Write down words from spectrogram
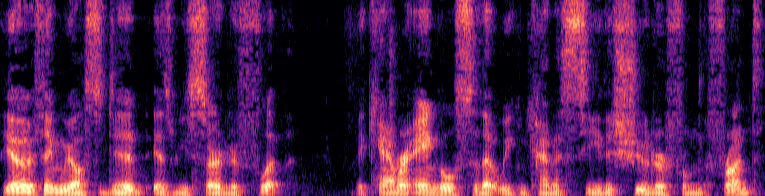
The other thing we also did is we started to flip the camera angle so that we can kind of see the shooter from the front.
